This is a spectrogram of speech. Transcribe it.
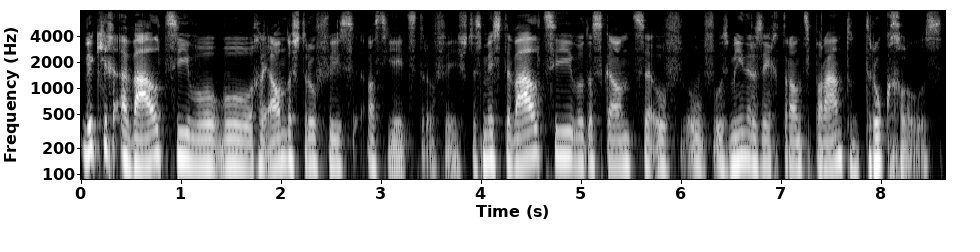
wirklich eine Welt sein, wo, wo ein bisschen anders drauf ist, als jetzt drauf ist. Das müsste eine Welt sein, wo das Ganze auf, auf, aus meiner Sicht transparent und drucklos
